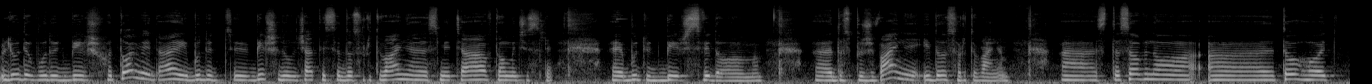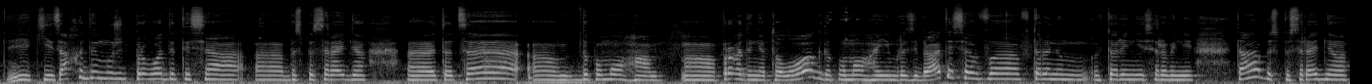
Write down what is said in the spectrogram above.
люди будуть більш готові да, і будуть більше долучатися до сортування сміття, в тому числі, Е, будуть більш свідомими е, до споживання і до сортування. Е, Стосовно е, того, які заходи можуть проводитися е, безпосередньо, то це допомога проведення толок, допомога їм розібратися в вторинній сировині та безпосередньо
